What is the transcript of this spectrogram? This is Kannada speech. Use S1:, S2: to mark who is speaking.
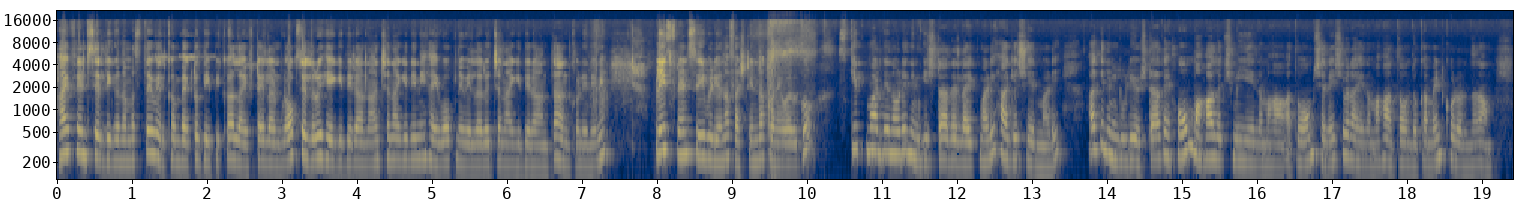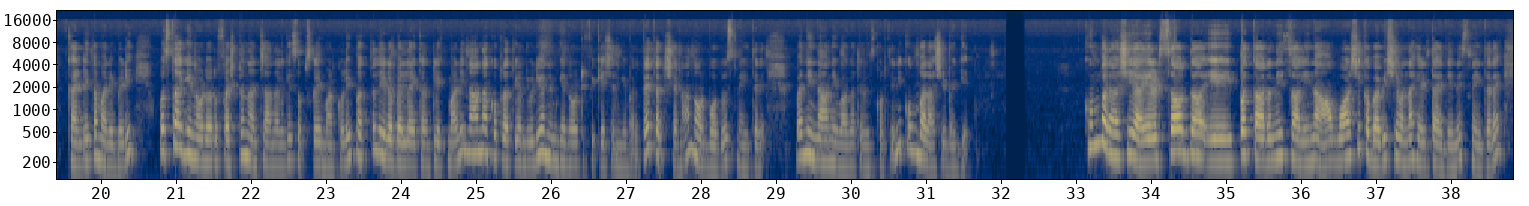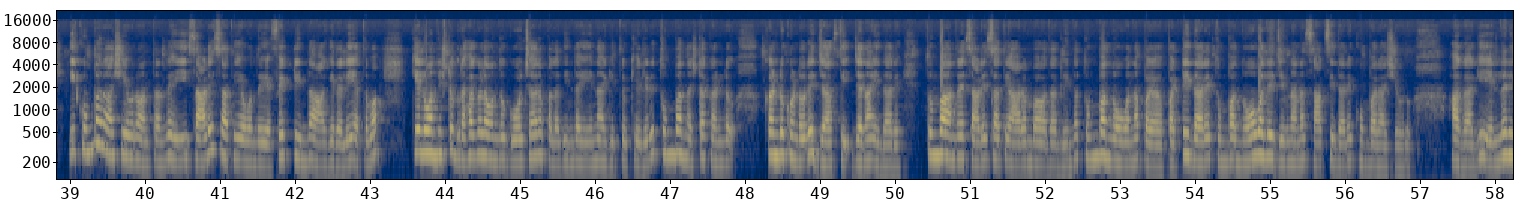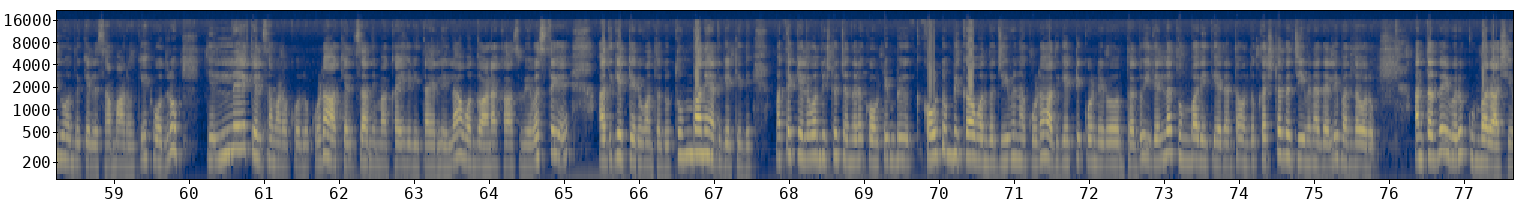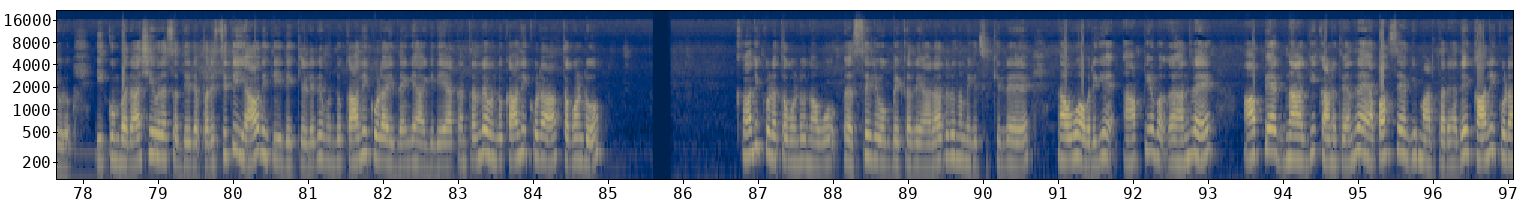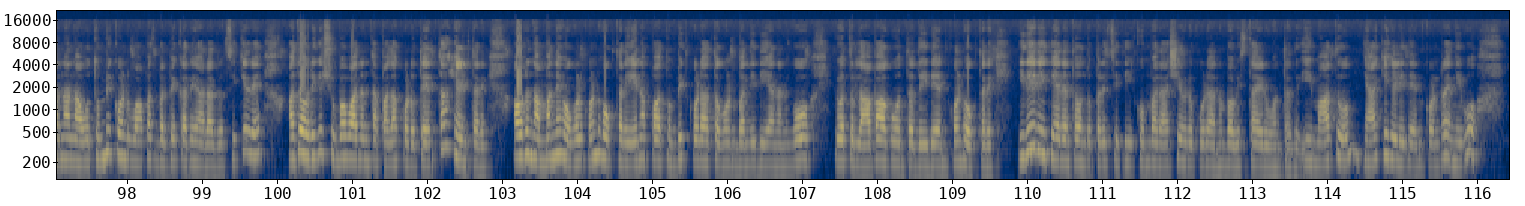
S1: ಹಾಯ್ ಫ್ರೆಂಡ್ಸ್ ಎಲ್ರಿಗೂ ನಮಸ್ತೆ. Welcome back to Deepika life style and blogs ಎಲ್ಲರೂ ಹೇಗಿದ್ದೀರಾ? ನಾನು ಚೆನ್ನಾಗಿದ್ದೀನಿ. ಹೈ ಹೋಪ್ ನೀವೆಲ್ಲರೂ ಚೆನ್ನಾಗಿದ್ದೀರಾ ಅಂತ ಅಂದ್ಕೊಂಡಿದ್ದೀನಿ ಪ್ಲೀಸ್ ಫ್ರೆಂಡ್ಸ್ ಈ ವಿಡಿಯೋನ ಫಸ್ಟಿಂದ ಕೊನೆವರೆಗೂ ಸ್ಕಿಪ್ ಮಾಡಿದೆ ನೋಡಿ. ನಿಮ್ಗೆ ಇಷ್ಟ ಆದರೆ ಲೈಕ್ ಮಾಡಿ, ಹಾಗೆ ಶೇರ್ ಮಾಡಿ. ಹಾಗೆ ನಿಮ್ಗೆ ವಿಡಿಯೋ ಇಷ್ಟ ಆದರೆ ಓಂ ಮಹಾಲಕ್ಷ್ಮಿಯೇ ನಮಃ ಅಥವಾ ಓಂ ಶನೇಶ್ವರಾಯ ನಮಃ ಅಂತ ಒಂದು ಕಮೆಂಟ್ ಕೊಡೋದನ್ನ ಖಂಡಿತ ಮರಿಬೇಡಿ. ಹೊಸದಾಗಿ ನೋಡೋರು ಫಸ್ಟು ನನ್ನ ಚಾನಲ್ಗೆ ಸಬ್ಸ್ಕ್ರೈಬ್ ಮಾಡ್ಕೊಳ್ಳಿ. ಪಕ್ಕದಲ್ಲಿರೋ ಬೆಲ್ ಐಕನ್ ಕ್ಲಿಕ್ ಮಾಡಿ ನಾನು ಹಾಕೋ ಪ್ರತಿಯೊಂದು ವಿಡಿಯೋ ನಿಮಗೆ ನೋಟಿಫಿಕೇಷನ್ಗೆ ಬರುತ್ತೆ. ತಕ್ಷಣ ನೋಡ್ಬೋದು ಸ್ನೇಹಿತರೆ. ಬನ್ನಿ ನಾನು ಇವಾಗ ತಿಳಿಸ್ಕೊಡ್ತೀನಿ ಕುಂಭರಾಶಿ ಬಗ್ಗೆ. ಕುಂಭರಾಶಿಯ ಎರಡು ಸಾವಿರದ ಇಪ್ಪತ್ತಾರನೇ ಸಾಲಿನ ವಾರ್ಷಿಕ ಭವಿಷ್ಯವನ್ನು ಹೇಳ್ತಾ ಇದ್ದೇನೆ ಸ್ನೇಹಿತರೆ. ಈ ಕುಂಭರಾಶಿಯವರು ಅಂತಂದರೆ ಈ ಸಾಡೆ ಸಾತಿಯ ಒಂದು ಎಫೆಕ್ಟಿಂದ ಆಗಿರಲಿ ಅಥವಾ ಕೆಲವೊಂದಿಷ್ಟು ಗ್ರಹಗಳ ಒಂದು ಗೋಚಾರ ಫಲದಿಂದ ಏನಾಗಿತ್ತು ಕೇಳಿದರೆ ತುಂಬ ನಷ್ಟ ಕಂಡು, ಕಂಡುಕೊಂಡವರೇ ಜಾಸ್ತಿ ಜನ ಇದ್ದಾರೆ. ತುಂಬ ಅಂದರೆ ಸಾಡೆ ಸಾತಿ ಆರಂಭವಾದಾಗಲಿಂದ ತುಂಬ ನೋವನ್ನು ಪಟ್ಟಿದ್ದಾರೆ, ತುಂಬ ನೋವಲ್ಲೇ ಜೀವನನ ಸಾಗಿಸಿದ್ದಾರೆ ಕುಂಭರಾಶಿಯವರು. ಹಾಗಾಗಿ ಎಲ್ಲರಿಗೂ ಒಂದು ಕೆಲಸ ಮಾಡೋಕ್ಕೆ ಹೋದರೂ, ಎಲ್ಲೇ ಕೆಲಸ ಮಾಡೋಕ್ಕೆ ಹೋದರೂ ಕೂಡ ಆ ಕೆಲಸ ನಿಮ್ಮ ಕೈ ಹಿಡಿತಾ ಇರಲಿಲ್ಲ. ಒಂದು ಹಣಕಾಸು ವ್ಯವಸ್ಥೆ ಹದಗೆಟ್ಟಿರುವಂಥದ್ದು ತುಂಬಾ ಹದಗೆಟ್ಟಿದೆ ಮತ್ತು ಕೆಲವೊಂದಿಷ್ಟು ಜನರ ಕೌಟುಂಬಿ, ಕೌಟುಂಬಿಕ ಒಂದು ಜೀವನ ಕೂಡ ಹದಗೆಟ್ಟಿಕೊಂಡಿರುವಂಥದ್ದು ಇದೆಲ್ಲ ತುಂಬ ರೀತಿಯಾದಂಥ ಒಂದು ಕಷ್ಟದ ಜೀವನದಲ್ಲಿ ಬಂದವರು ಅಂತಂದರೆ ಇವರು ಕುಂಭರಾಶಿಯವರು. ಈ ಕುಂಭರಾಶಿಯವರ ಸದ್ಯದ ಪರಿಸ್ಥಿತಿ ಯಾವ ರೀತಿ ಇದೆ ಕೇಳಿದರೆ ಒಂದು ಖಾಲಿ ಕೂಡ ಇದ್ದಂಗೆ ಆಗಿದೆ. ಯಾಕಂತಂದರೆ ಒಂದು ಖಾಲಿ ಕೂಡ ತಗೊಂಡು ಖಾಲಿ ಕೂಡ ತಗೊಂಡು ನಾವು ರಸ್ತೆಯಲ್ಲಿ ಹೋಗ್ಬೇಕಾದ್ರೆ ಯಾರಾದರೂ ನಮಗೆ ಸಿಕ್ಕಿದರೆ ನಾವು ಅವರಿಗೆ ಆಪ್ಯ ಅಂದರೆ ಆಪ್ಯಜ್ಞಾಗಿ ಕಾಣುತ್ತೇವೆ. ಅಂದರೆ ಅಪಾಸ್ಯಾಗಿ ಮಾಡ್ತಾರೆ. ಅದೇ ಖಾಲಿ ಕೂಡ ನಾವು ತುಂಬಿಕೊಂಡು ವಾಪಸ್ ಬರಬೇಕಾದ್ರೆ ಯಾರಾದರೂ ಸಿಕ್ಕಿದರೆ ಅದು ಅವರಿಗೆ ಶುಭವಾದಂಥ ಫಲ ಕೊಡುತ್ತೆ ಅಂತ ಹೇಳ್ತಾರೆ. ಅವರು ನಮ್ಮನ್ನೇ ಹೊಗಳ್ಕೊಂಡು ಹೋಗ್ತಾರೆ. ಏನಪ್ಪ, ತುಂಬಿದ ಕೂಡ ತೊಗೊಂಡು ಬಂದಿದೆಯಾ ನನಗೂ? ಇವತ್ತು ಲಾಭ ಆಗುವಂಥದ್ದು ಇದೆ ಅಂದ್ಕೊಂಡು ಹೋಗ್ತಾರೆ. ಇದೇ ರೀತಿಯಾದಂಥ ಒಂದು ಪರಿಸ್ಥಿತಿ ಕುಂಭರಾಶಿಯವರು ಕೂಡ ಅನುಭವಿಸ್ತಾ ಇರುವಂಥದ್ದು. ಈ ಮಾತು ಯಾಕೆ ಹೇಳಿದೆ ಅಂದ್ಕೊಂಡ್ರೆ ನೀವು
